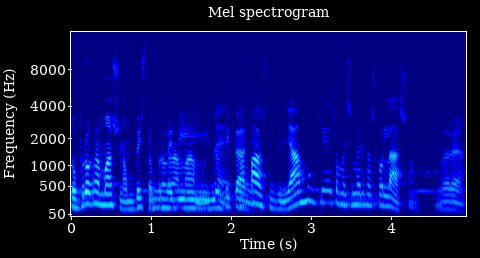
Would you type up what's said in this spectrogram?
Το πρόγραμμά σου να μου πεις Το τι, με πρόγραμμά τι, μου. το ναι. τι θα κάνεις. πάω στη δουλειά μου και το μεσημέρι θα σχολάσω. Ωραία.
